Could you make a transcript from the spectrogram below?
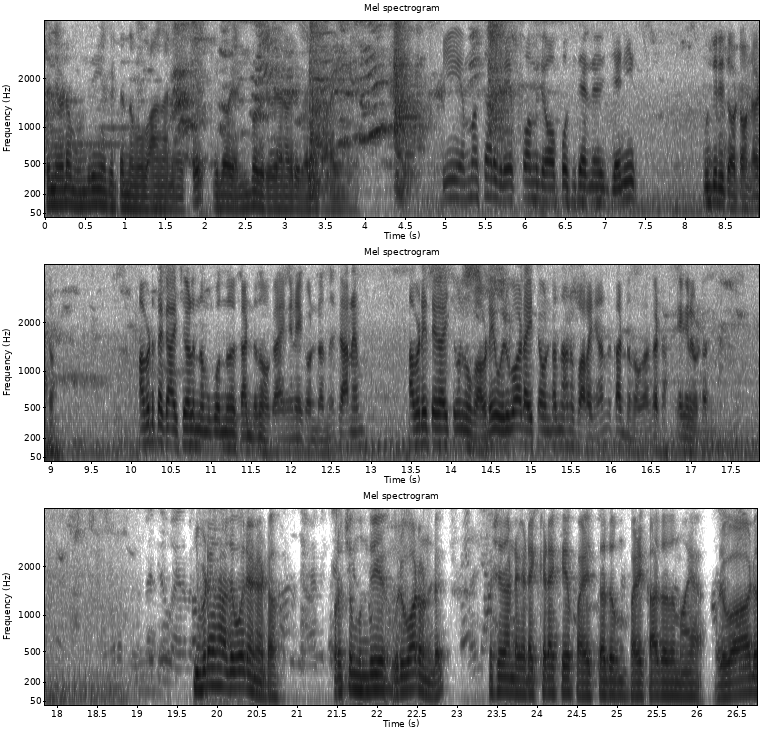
പിന്നെ ഇവിടെ മുന്തിരിങ്ങ കിട്ടുന്ന വാങ്ങാനായിട്ട് കിലോ എൺപത് രൂപയാണ് ഒരു വില പറയുന്നത്. ഈ എം എസ് ആർ ഗ്രേപ്പ് ഫോമിന്റെ ഓപ്പോസിറ്റ് ആയിട്ട് ജനീസ് മുന്തിരി തോട്ടമുണ്ട് കേട്ടോ. അവിടുത്തെ കാഴ്ചകൾ നമുക്കൊന്ന് കണ്ടു നോക്കാം എങ്ങനെയൊക്കെ ഉണ്ടെന്ന്. കാരണം അവിടുത്തെ കാഴ്ചകൾ നോക്കാം. അവിടെ ഒരുപാട് ഐറ്റം ഉണ്ടെന്നാണ് പറഞ്ഞത്. ഒന്ന് കണ്ടു നോക്കാം കേട്ടോ എങ്ങനെയുണ്ടെന്ന് ഇവിടെ അതുപോലെയാണ് കേട്ടോ. കുറച്ച് മുന്തിരി ഒരുപാടുണ്ട്. പക്ഷേ ഇതാണ്ട് ഇടയ്ക്കിടയ്ക്ക് പഴുത്തതും പഴുക്കാത്തതുമായ ഒരുപാട്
